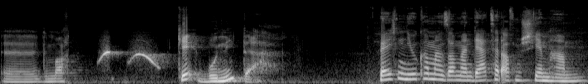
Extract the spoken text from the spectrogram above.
äh, gemacht, que bonita. Welchen Newcomer soll man derzeit auf dem Schirm haben?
